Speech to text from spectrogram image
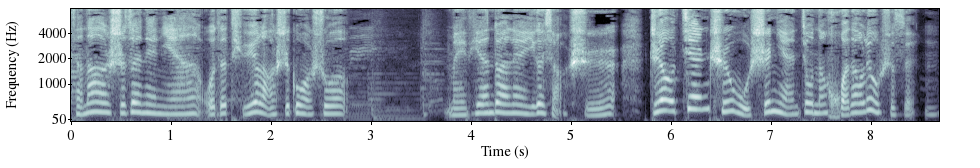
想到了十岁那年，我的体育老师跟我说，每天锻炼一个小时，只要坚持五十年就能活到六十岁。嗯，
